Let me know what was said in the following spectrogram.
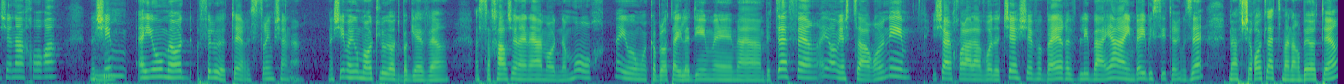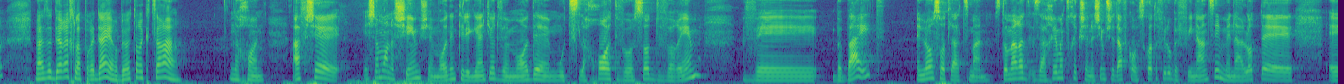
שנה אחורה, נשים היו מאוד, אפילו יותר, 20 שנה. נשים היו מאוד תלויות בגבר, השכר שלהן היה מאוד נמוך, היו מקבלות את הילדים אה, מהבית ספר, היום יש צהרונים, אישה יכולה לעבוד עד 6-7 בערב בלי בעיה, עם בייביסיטר, עם זה, מאפשרות לעצמן הרבה יותר, ואז הדרך לפרידה היא הרבה יותר קצרה. נכון. אף שיש המון נשים שהן מאוד אינטליגנטיות והן מאוד uh, מוצלחות ועושות דברים, ובבית הן לא עושות לעצמן. זאת אומרת, זה הכי מצחיק שנשים שדווקא עוסקות אפילו בפיננסים, מנהלות אה, אה,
